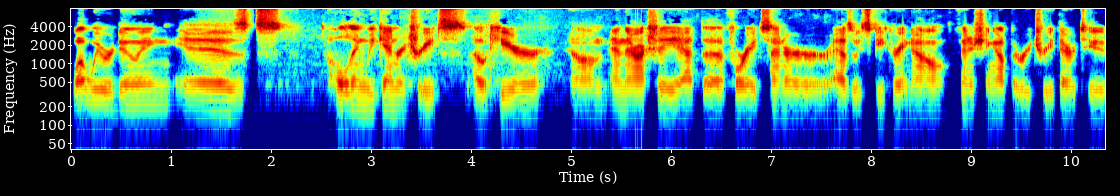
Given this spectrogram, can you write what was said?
what we were doing is holding weekend retreats out here, um, and they're actually at the 4-H Center as we speak right now, finishing up a retreat there too.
